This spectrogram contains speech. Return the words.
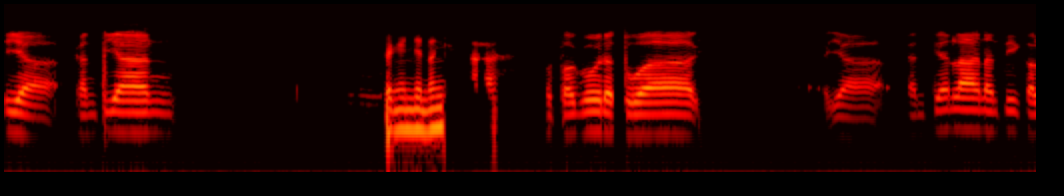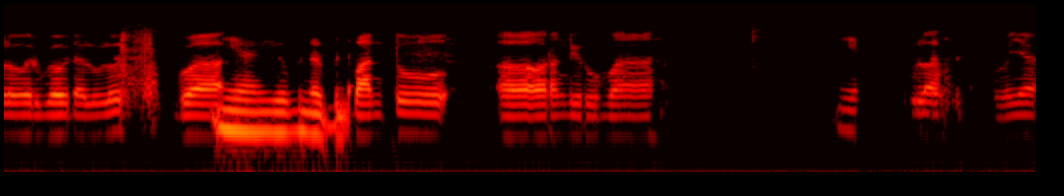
iya gantian Pengen nyeneng. bapak gue udah tua ya gantian lah nanti kalau gue udah lulus gue Iya, iya benar-benar. bantu eh, orang di rumah Iya. itulah namanya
